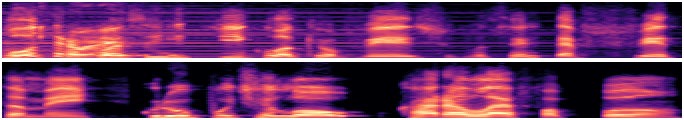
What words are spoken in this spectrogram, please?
Outra Oi? coisa ridícula que eu vejo, você deve ver também, grupo de LOL, o cara leva pan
